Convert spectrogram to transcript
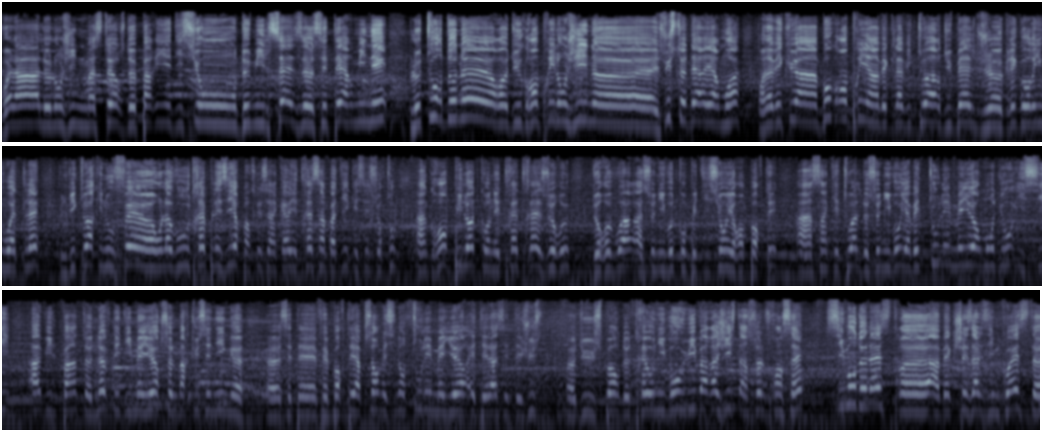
Voilà, le Longines Masters de Paris édition 2016, c'est terminé. Le tour d'honneur du Grand Prix Longines euh, juste derrière moi. On a vécu un beau Grand Prix hein, avec la victoire du Belge Grégory Watley. Une victoire qui nous fait, euh, on l'avoue, très plaisir parce que c'est un cavalier très sympathique et c'est surtout un grand pilote qu'on est très très heureux de revoir à ce niveau de compétition et remporter un 5 étoiles de ce niveau. Il y avait tous les meilleurs mondiaux ici à Villepinte, 9 des 10 meilleurs. Seul Marcus Henning euh, fait porter absent, mais sinon tous les meilleurs étaient là. C'était juste euh, du sport de très haut niveau. 8 barragistes, un seul français. Simon Delestre euh, avec Chezal Zimquest.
